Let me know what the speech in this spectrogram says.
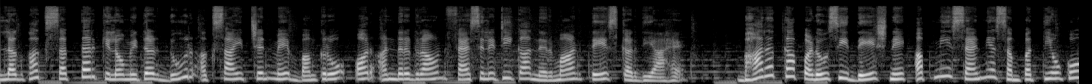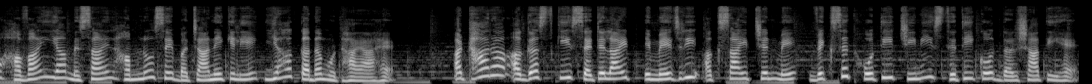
लगभग 70 किलोमीटर दूर अक्साई चिन्ह में बंकरों और अंडरग्राउंड फैसिलिटी का निर्माण तेज कर दिया है। भारत का पड़ोसी देश ने अपनी सैन्य संपत्तियों को हवाई या मिसाइल हमलों से बचाने के लिए यह कदम उठाया है। 18 अगस्त की सैटेलाइट इमेजरी अक्साई चिन्ह में विकसित होती चीनी स्थिति को दर्शाती है।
